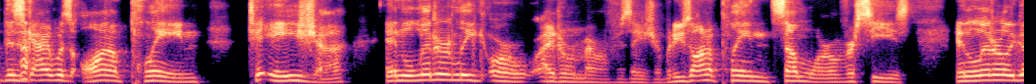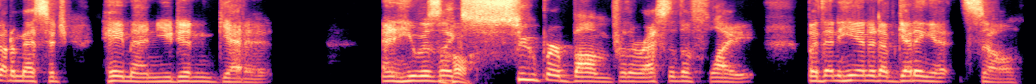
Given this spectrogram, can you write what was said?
this guy was on a plane to Asia and literally, or I don't remember if it was Asia, but he was on a plane somewhere overseas and literally got a message, "Hey man, you didn't get it," and he was like Oh. super bummed for the rest of the flight. But then he ended up getting it. So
